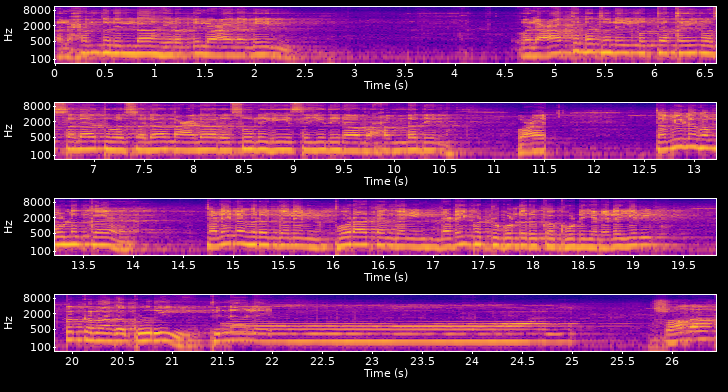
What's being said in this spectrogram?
الحمد لله رب العالمين والعاقبة للمتقين والصلاة والسلام على رسوله سيدنا محمد وعلى தமிழகம் முழுக்க தலைநகரங்களில் போராட்டங்கள் நடைபெற்று கொண்டிருக்கக்கூடிய நிலையில் பக்கமாக கூறி பின்னாலே صدق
